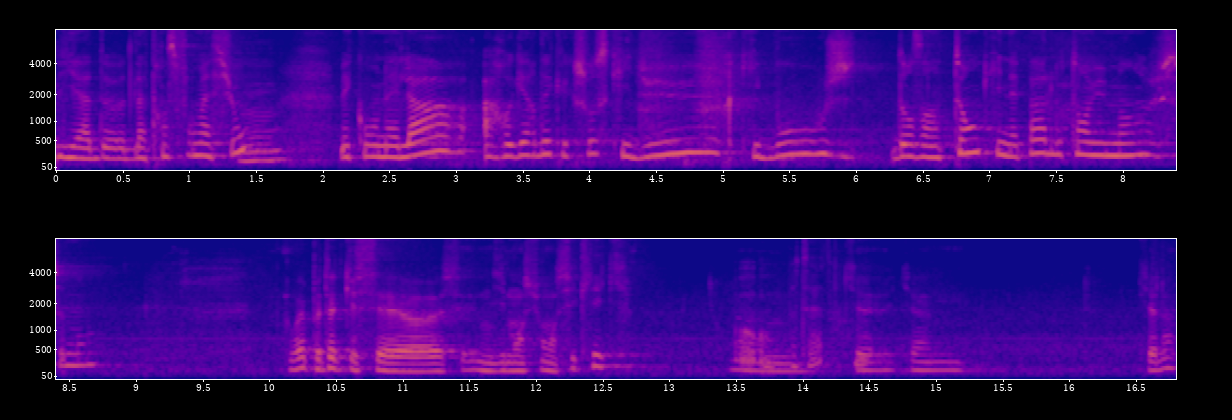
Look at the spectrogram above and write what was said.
y a, de, la transformation, mmh. mais qu'on est là à regarder quelque chose qui dure, qui bouge, dans un temps qui n'est pas le temps humain, justement. Oui, peut-être que c'est euh, une dimension cyclique. Oh, euh, peut-être. Qui, qui est là.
